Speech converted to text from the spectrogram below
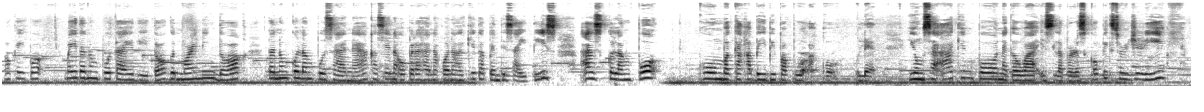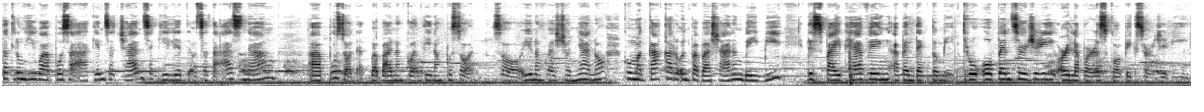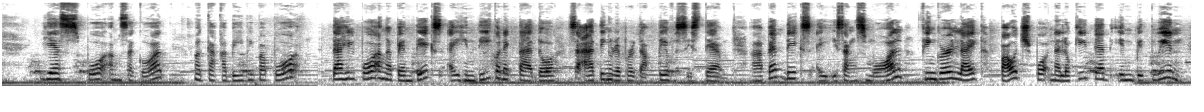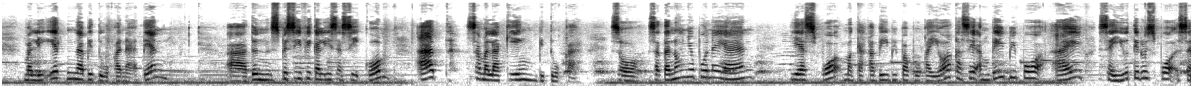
Okay po, may tanong po tayo dito. Good morning, Doc. Tanong ko lang po sana kasi naoperahan ako ng acute appendicitis. Ask ko lang po kung magkaka-baby pa po ako ulit. Yung sa akin po nagawa is laparoscopic surgery. Tatlong hiwa po sa akin sa tiyan, sa gilid o sa taas ng ah, pusod at baba ng konti ng puson. So, yun ang question niya, no? Kung magkakaroon pa ba siya ng baby despite having appendectomy through open surgery or laparoscopic surgery? Yes po ang sagot. Magkaka-baby pa po. Dahil po ang appendix ay hindi konektado sa ating reproductive system. Ang appendix ay isang small, finger-like pouch po na located in between maliit na bituka natin, ah, dun specifically sa sikum at sa malaking bituka. So, sa tanong nyo po na yan, yes po, magkaka-baby pa po kayo kasi ang baby po ay sa uterus po sa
